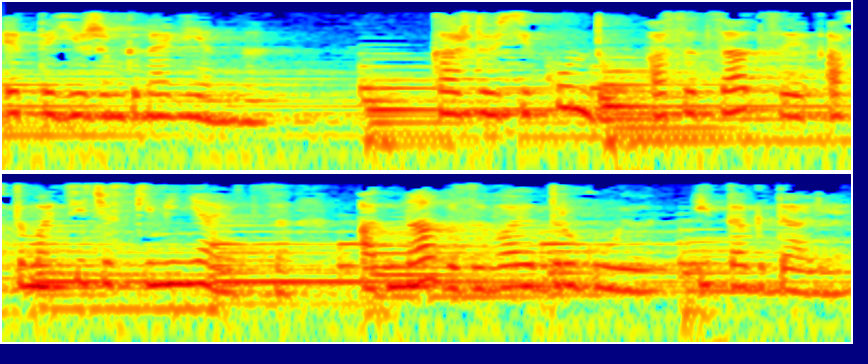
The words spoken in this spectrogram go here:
это ежемгновенно. Каждую секунду ассоциации автоматически меняются, одна вызывает другую и так далее.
